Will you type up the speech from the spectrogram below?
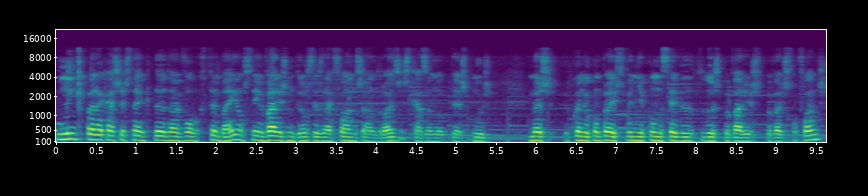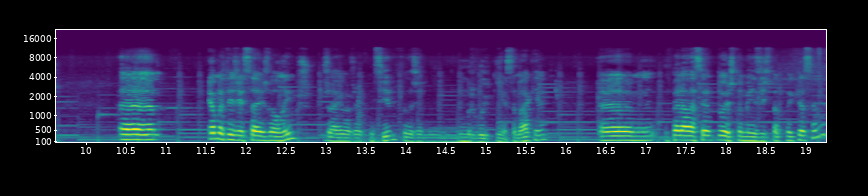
O link para a caixa estanque da Divolk também, eles têm vários modelos, desde iPhones a Androids, neste caso o Note 10 Plus, mas quando eu comprei isto vinha com uma série de adaptadores para vários, para vários telefones. Uh, é uma TG6 da Olympus, já é, já é conhecido, toda a gente no mergulho conhece a máquina. Um, para a A7 II também existe a aplicação.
